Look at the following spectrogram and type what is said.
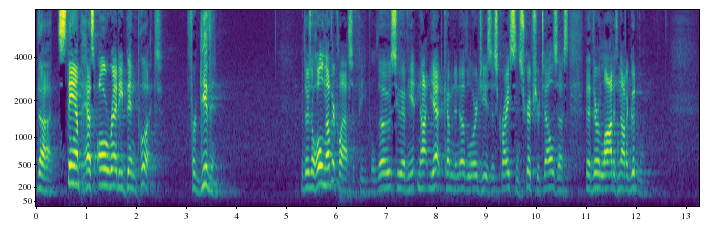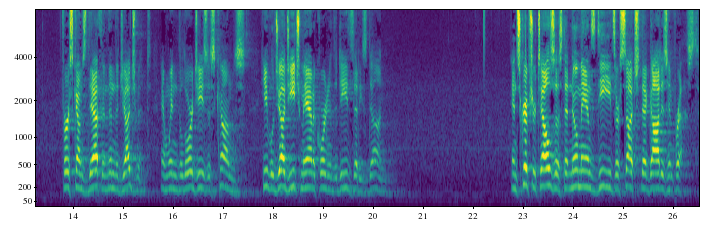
the stamp has already been put forgiven but there's a whole other class of people, those who have not yet come to know the Lord Jesus Christ, and Scripture tells us that their lot is not a good one. First comes death and then the judgment. And when the Lord Jesus comes, he will judge each man according to the deeds that he's done. And Scripture tells us that no man's deeds are such that God is impressed.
